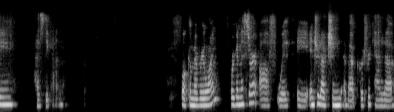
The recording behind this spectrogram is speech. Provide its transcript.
has begun. Welcome everyone. We're going to start off with a introduction about Code for Canada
